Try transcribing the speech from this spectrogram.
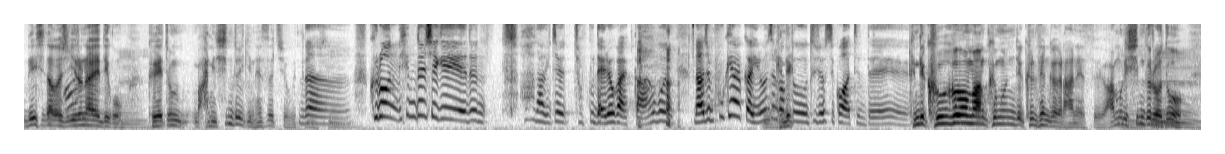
4시, 5시 일어나야 되고 음. 그게 좀 많이 힘들긴 했었죠. 그때. 네. 그런 힘든 시기에는 아, 나 이제 접고 내려갈까 혹은 나 좀 포기할까 이런 생각도 드셨을 것 같은데. 근데 그거만큼은 이제 그런 생각을 안 했어요. 아무리 힘들어도 음.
